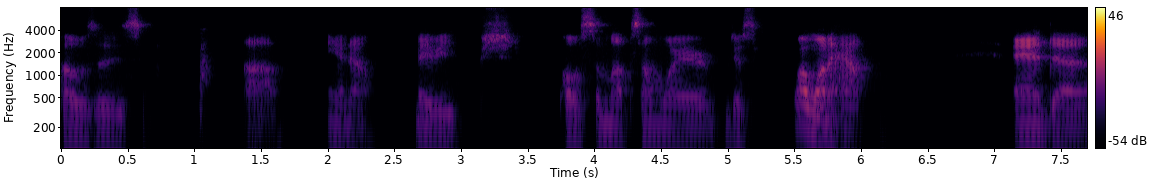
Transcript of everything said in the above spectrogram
poses. Uh, you know, maybe post them up somewhere. Just I want to have. And uh,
